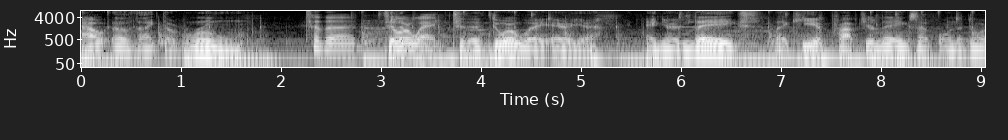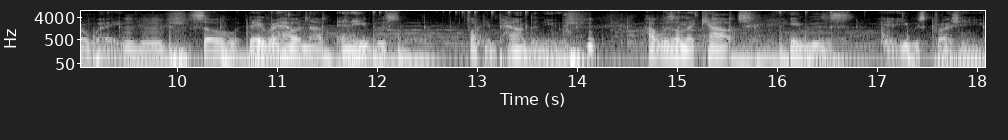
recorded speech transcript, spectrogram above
out of like the room To the to the- doorway. to the doorway area, and your legs like he had propped your legs up on the doorway. Mm-hmm. So they were held up, and he was fucking pounding you. I was on the couch. He was, yeah, he was crushing you.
